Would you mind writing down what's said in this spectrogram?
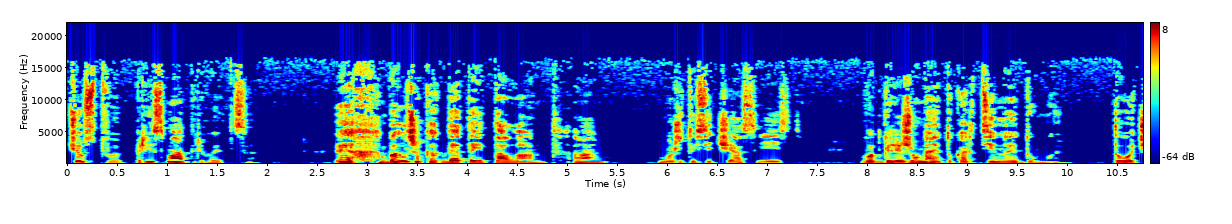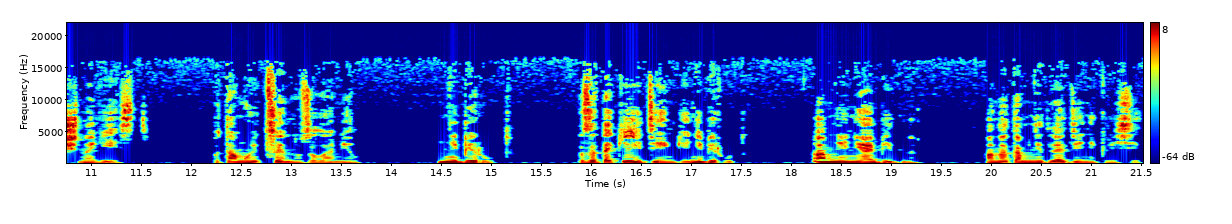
Чувствую, присматривается. Эх, был же когда-то и талант, а? Может, и сейчас есть. Вот гляжу на эту картину и думаю, точно есть. Потому и цену заломил. Не берут. За такие деньги не берут. А мне не обидно. Она там не для денег висит,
